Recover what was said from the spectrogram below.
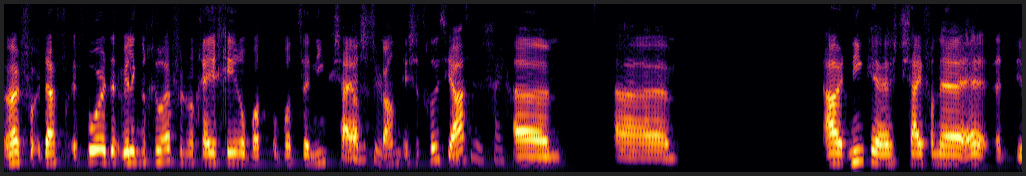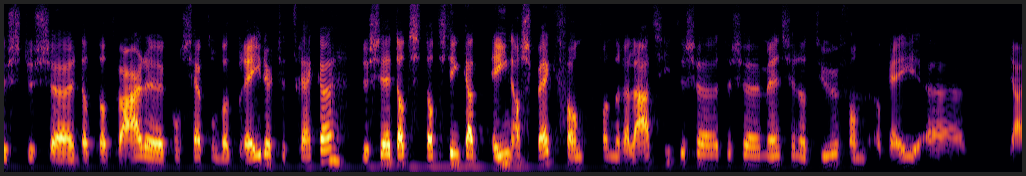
maar voor, daarvoor wil ik nog heel even nog reageren op wat, op wat Nienke zei, als het kan. Is het goed? Ja. ja nou, Nienke zei van, uh, dus, dus uh, dat, dat waardeconcept om dat breder te trekken. Dus dat, is, dat is denk ik één aspect van, van de relatie tussen, tussen mens en natuur. Van oké, ja,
